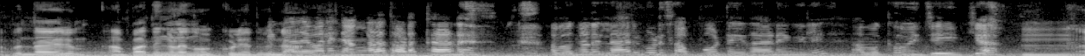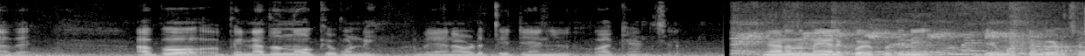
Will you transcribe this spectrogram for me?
അപ്പോൾ എന്തായാലും അപ്പൊ അത് നിങ്ങളെ നോക്കിക്കോളി അത് പിന്നെ അതേപോലെ ഞങ്ങളെ തുടക്കാണ്. അപ്പൊ നിങ്ങൾ എല്ലാരും കൂടി സപ്പോർട്ട് ചെയ്താണെങ്കിൽ നമുക്ക് വിജയിക്കാം. അതെ. അപ്പോൾ പിന്നെ അതൊന്ന് നോക്കി അപ്പൊ ഞാൻ അവിടെ എത്തിയിട്ട് ഞാൻ ബാക്കി കാണിച്ചു തരാം ഞാനൊന്ന് മേലെ പോയപ്പോത്തിന് ഇത് മൊത്തം മേടിച്ചോ?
